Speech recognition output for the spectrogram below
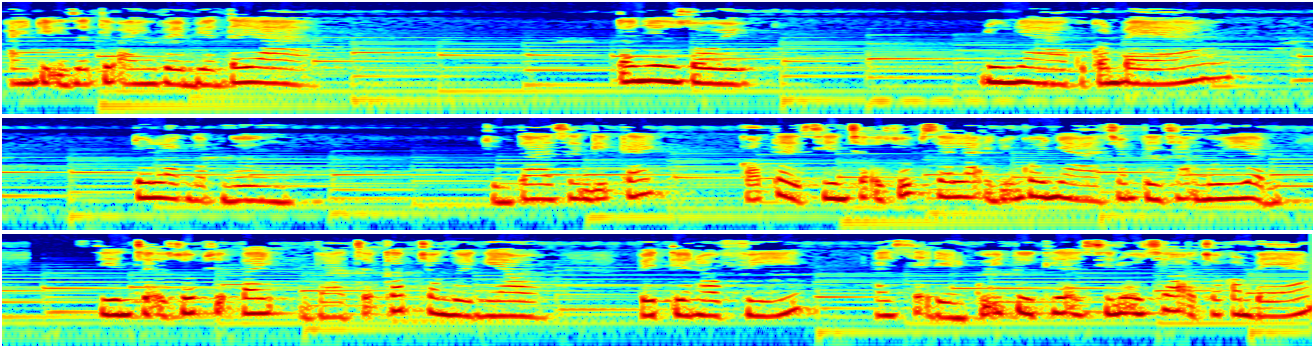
Anh định dẫn Tiểu Anh về miền Tây à? Tất nhiên rồi. Nhưng nhà của con bé Tôi lạc ngập ngừng. Chúng ta sẽ nghĩ cách Có thể xin trợ giúp xây lại những ngôi nhà trong tình trạng nguy hiểm. Xin trợ giúp chữa bệnh Và trợ cấp cho người nghèo. Về tiền học phí, Anh sẽ đến quỹ từ thiện xin hỗ trợ cho con bé.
